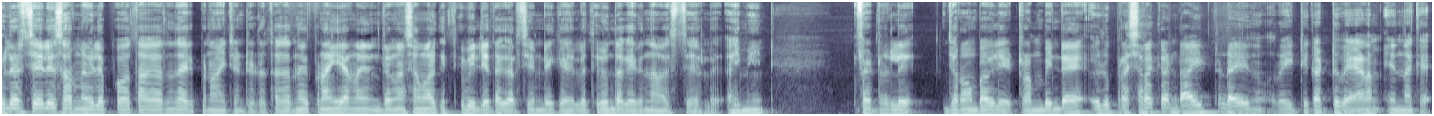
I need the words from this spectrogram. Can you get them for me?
പുലർച്ചയിൽ സ്വർണവില ഇപ്പോൾ തകർന്ന് തരിപ്പണമായിട്ടുണ്ട് കേട്ടോ. തകർന്ന് തരിപ്പണമായി കാരണം ഇന്റർനാഷണൽ മാർക്കറ്റിൽ വലിയ തകർച്ചയുണ്ട്. കേരളത്തിലും തകരുന്ന അവസ്ഥയുള്ളത് I mean Federal Jerome Powell ട്രംപിന്റെ ഒരു പ്രഷറൊക്കെ ഉണ്ടായിട്ടുണ്ടായിരുന്നു. റേറ്റ് കട്ട് വേണം എന്നൊക്കെ.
